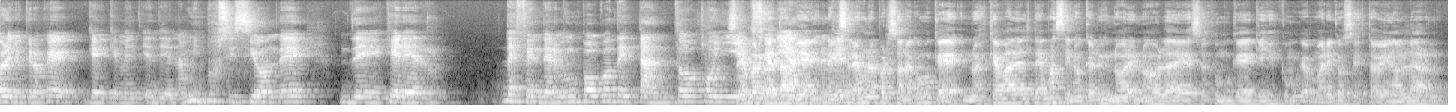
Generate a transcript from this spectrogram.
pero yo creo que, que, que me entiendan mi posición de, de querer defenderme un poco de tanto coñazo. Sí, porque también ¿me Neisser es una persona como que no es que va del tema, sino que lo ignora y no habla de eso. Es como que X, es como que, marico, sí está bien hablarlo.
